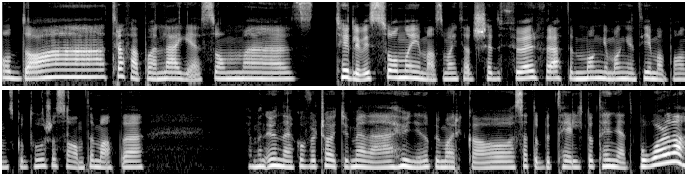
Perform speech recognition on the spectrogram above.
Og da traff jeg på en lege som eh, tydeligvis så noe i meg som ikke hadde skjedd før, for etter mange, mange timer på hans kontor så sa han til meg at eh, ja, men Une, hvorfor tar du ikke med deg hunden opp i marka og setter opp et telt og tenner et bål, da?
